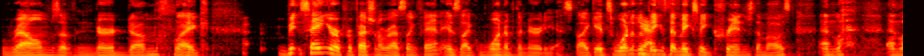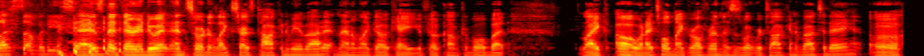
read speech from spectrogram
realms of nerddom, like be, saying you're a professional wrestling fan is like one of the nerdiest. Like it's one of the Yes. things that makes me cringe the most. And unless somebody says that they're into it and sort of like starts talking to me about it, and then I'm like, okay, you feel comfortable, but like, oh, when I told my girlfriend this is what we're talking about today, ugh.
